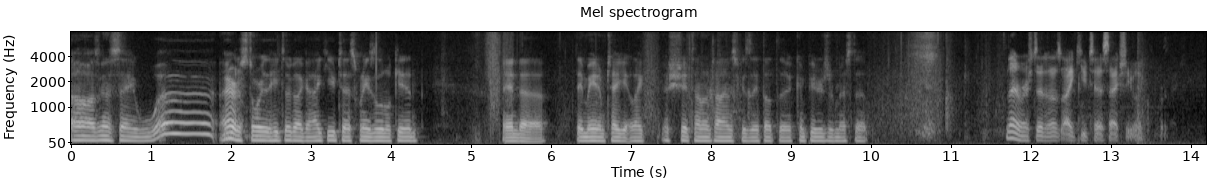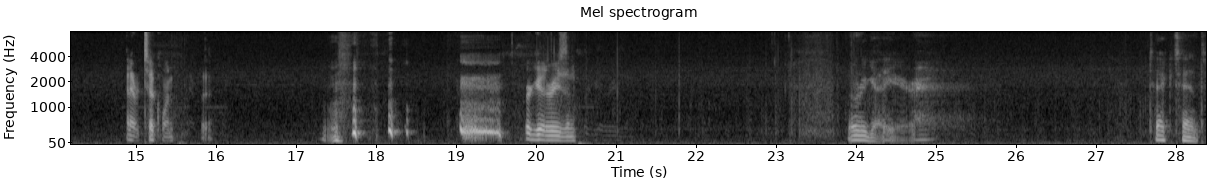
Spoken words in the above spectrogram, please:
Oh, I was gonna say what? I heard a story that he took like an IQ test when he was a little kid, and uh, they made him take it like a shit ton of times because they thought the computers were messed up. I never understood how those IQ tests actually like. work. I never took one, but for good reason. What do we got here? Tech tent.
